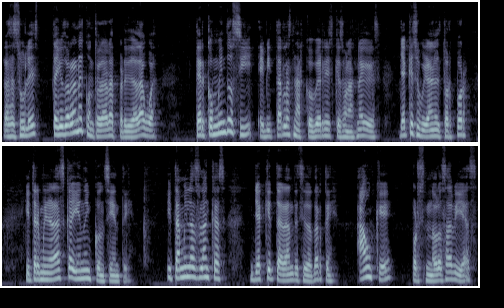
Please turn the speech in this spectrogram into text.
Las azules te ayudarán a controlar la pérdida de agua. Te recomiendo sí evitar las narcoberries que son las negras, ya que subirán el torpor y terminarás cayendo inconsciente. Y también las blancas, ya que te harán deshidratarte. Aunque, por si no lo sabías,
